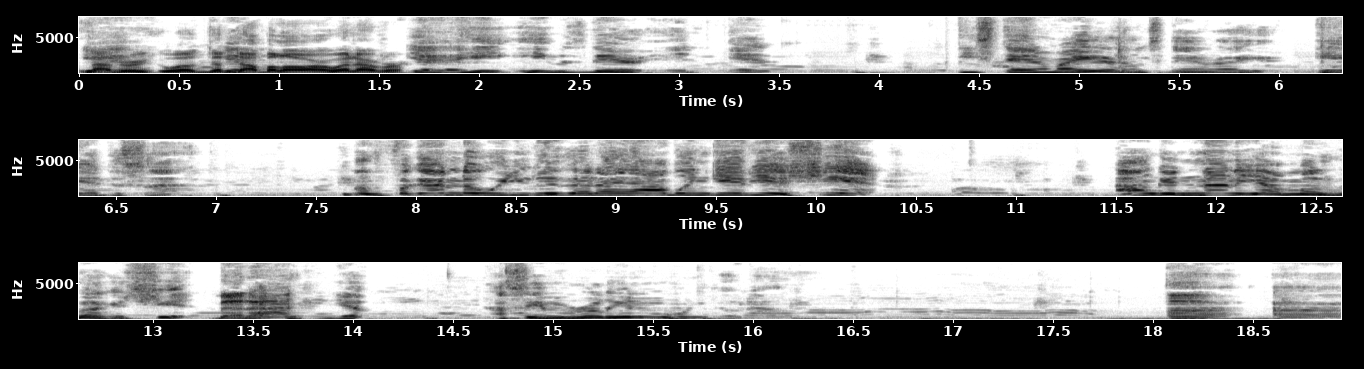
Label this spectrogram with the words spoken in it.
Not the, well, the Yeah. double R or whatever. Yeah, he he was there, and, and he's standing right here. I'm standing right here. He had the sign. Motherfucker, I know where you live at. Hey, I wouldn't give you a shit. I don't get none of y'all motherfuckers shit. But I, yep, I see him early in the morning go down. Uh, uh,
